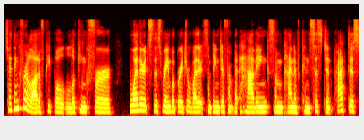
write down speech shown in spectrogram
So I think for a lot of people looking for whether it's this rainbow bridge or whether it's something different, but having some kind of consistent practice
